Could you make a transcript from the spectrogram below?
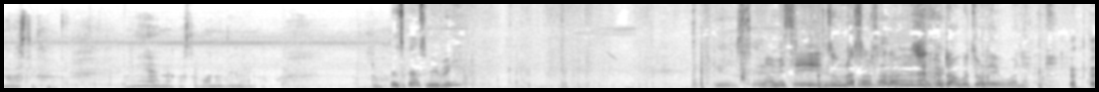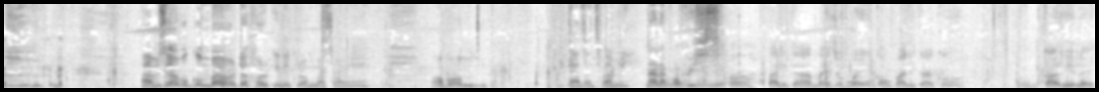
नमस्ते। नि होइन कस्तो बनाउँदै गएको? कहाँ छ बेबी हामी चाहिँ जुम्रा सर्छ होला हौ यो टाउको जोडायो भने। हामी चाहिँ अब गुम्बाबाट फर्किने क्रममा छौँ। अब कहाँ जान्छौँ हामी? नानाको अफिस पालिका माइजोकमै गाउँपालिकाको कार्यालय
